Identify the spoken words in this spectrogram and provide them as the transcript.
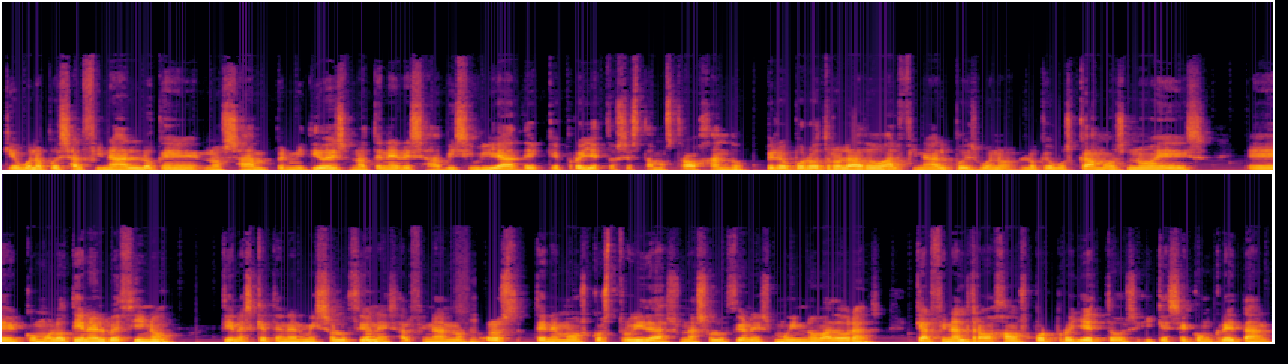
que bueno, pues al final lo que nos han permitido es no tener esa visibilidad de qué proyectos estamos trabajando, pero por otro lado, al final, pues bueno, lo que buscamos no es eh, como lo tiene el vecino, tienes que tener mis soluciones. Al final nosotros tenemos construidas unas soluciones muy innovadoras que al final trabajamos por proyectos y que se concretan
